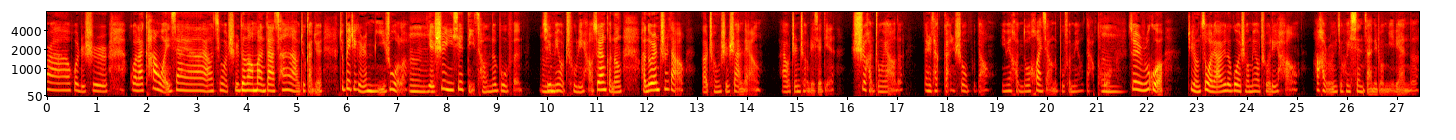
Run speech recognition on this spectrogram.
啊，或者是过来看我一下呀，然后请我吃一顿浪漫大餐啊，我就感觉就被这个人迷住了。嗯，也是一些底层的部分，其实没有处理好。虽然可能很多人知道，呃，诚实、善良还有真诚这些点是很重要的，但是他感受不到，因为很多幻想的部分没有打破。所以，如果这种自我疗愈的过程没有处理好，他很容易就会陷在那种迷恋的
